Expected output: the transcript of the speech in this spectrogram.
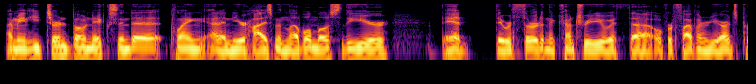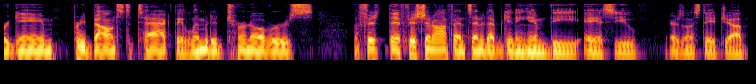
I mean, he turned Bo Nix into playing at a near Heisman level most of the year. They had they were third in the country with uh, over 500 yards per game, pretty balanced attack. They limited turnovers. The efficient offense ended up getting him the ASU Arizona State job.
